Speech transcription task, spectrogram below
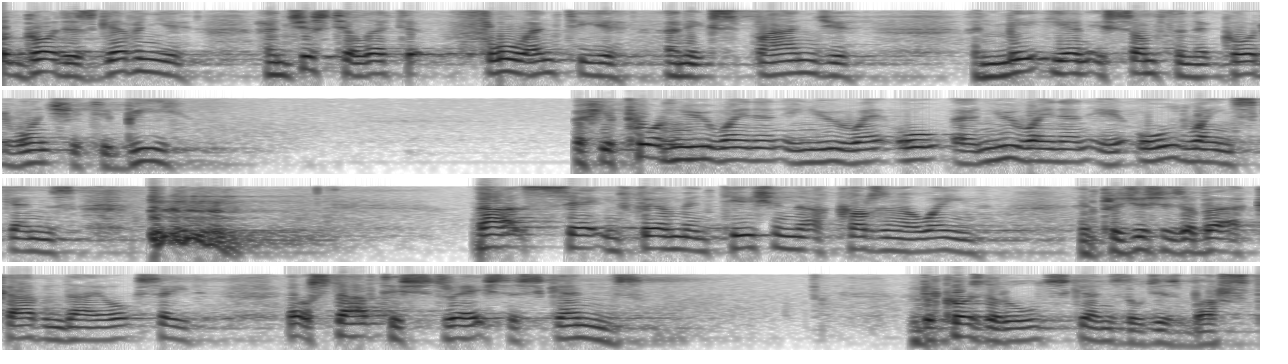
what God has given you and just to let it flow into you and expand you and make you into something that God wants you to be. If you pour new wine into new, old, uh, new wine into old wine skins, That second fermentation that occurs in a wine and produces a bit of carbon dioxide, it'll start to stretch the skins. And because they're old skins, they'll just burst.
